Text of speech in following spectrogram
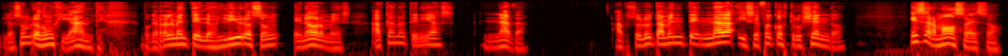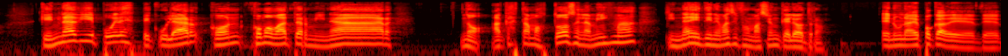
los hombros de un gigante. Porque realmente los libros son enormes. Acá no tenías nada. Absolutamente nada y se fue construyendo. Es hermoso eso. Que nadie pueda especular con cómo va a terminar. No, acá estamos todos en la misma y nadie tiene más información que el otro en una época de,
